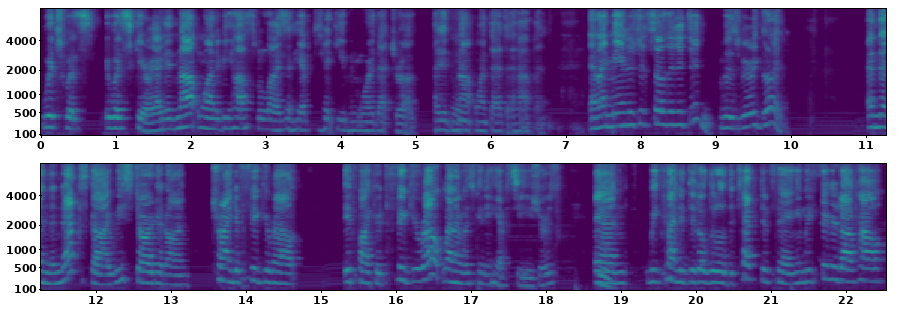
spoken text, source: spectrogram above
which was it was scary. I did not want to be hospitalized and have to take even more of that drug. I did Yeah. not want that to happen. And I managed it so that it didn't. It was very good. And then the next guy, we started on trying to figure out if I could figure out when I was going to have seizures. Mm. And we kind of did a little detective thing and we figured out how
